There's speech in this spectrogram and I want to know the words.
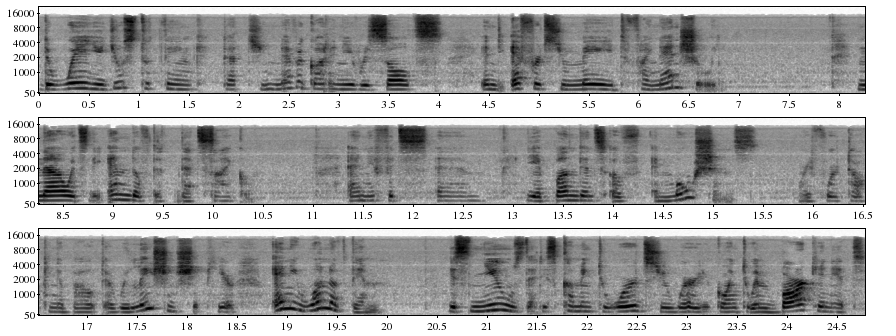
the way you used to think that you never got any results in the efforts you made financially. Now it's the end of the, that cycle. And if it's um, the abundance of emotions, or if we're talking about a relationship here, any one of them, this news that is coming towards you where you're going to embark in it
